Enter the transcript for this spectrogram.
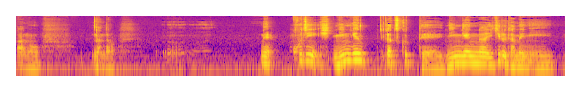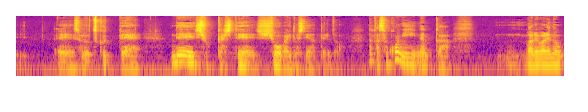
あのなんだろう。ね個人人間が作って人間が生きるために、えー、それを作ってで出荷して商売としてやってると。なんかそこになんか我々の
